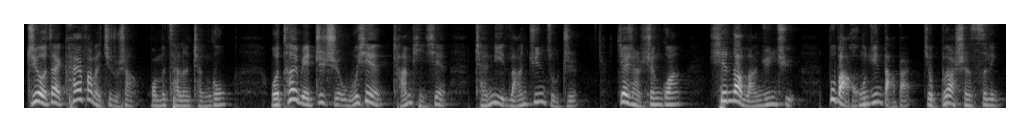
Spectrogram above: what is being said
只有在开放的基础上，我们才能成功。我特别支持无线产品线成立蓝军组织，要想升官，先到蓝军去，不把红军打败，就不要升司令。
